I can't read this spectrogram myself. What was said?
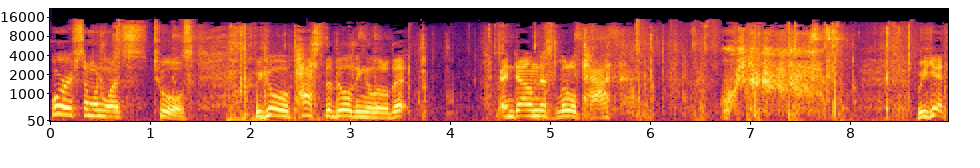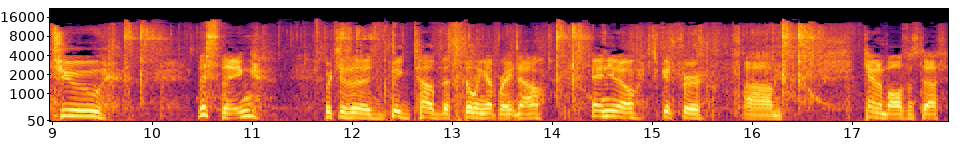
Or if someone wants tools, we go past the building a little bit and down this little path. We get to this thing which is a big tub that's filling up right now. And you know, it's good for um, cannonballs and stuff.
